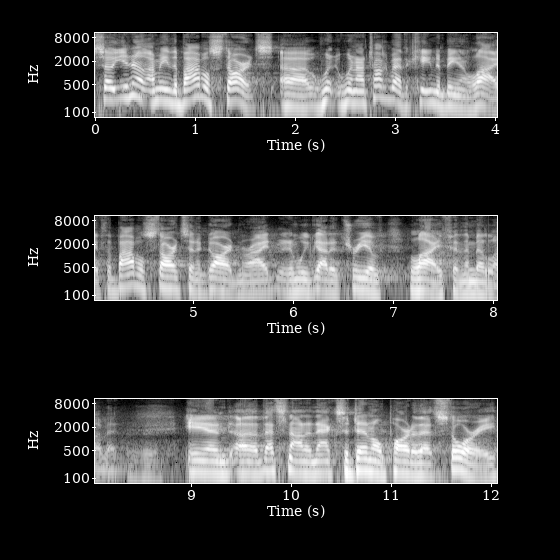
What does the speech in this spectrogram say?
So, you know, I mean, the Bible starts, uh, when, when I talk about the kingdom being a life, the Bible starts in a garden, right? And we've got a tree of life in the middle of it. And uh, that's not an accidental part of that story.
